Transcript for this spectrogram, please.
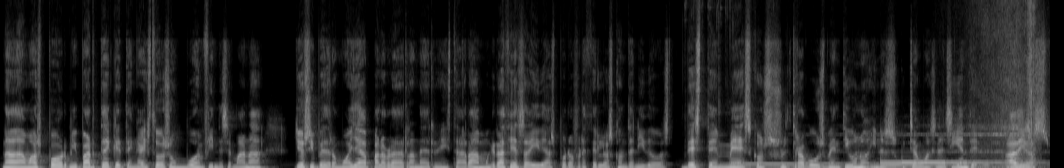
Nada más por mi parte, que tengáis todos un buen fin de semana. Yo soy Pedro Moya, Palabra de Runner en Instagram. Gracias a Idas por ofrecer los contenidos de este mes con sus Ultra 21 y nos escuchamos en el siguiente. Adiós.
